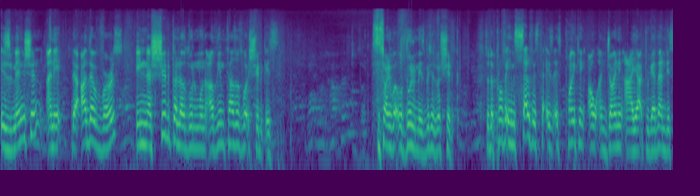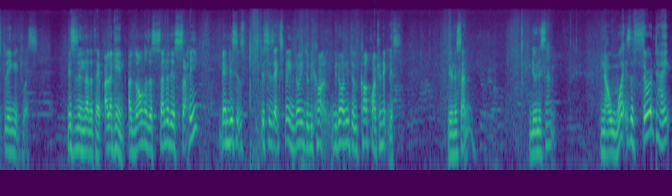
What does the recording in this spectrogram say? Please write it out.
is mentioned, and it, the other verse, Inna shirka la dhulmun azim, tells us what shirk is. So sorry, what dhulm is, which is what shirk. So the Prophet himself is, is, is pointing out and joining ayat together and displaying it to us. This is another type. Again, as long as the sanad is sahih, then this is this is explained. We don't need to we can't we don't need to we can't contradict this. You understand? Do you understand? Now what is the third type?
